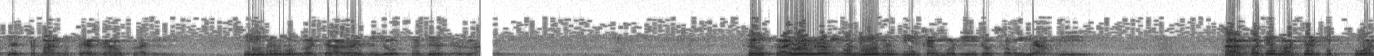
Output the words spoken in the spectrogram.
เสียดชาวบ้านก็แต่งเล่ากันสี่ไม่พูดวาจาไร้ประโยชน์เพราเชื่อเสียหลังทั้งกายกรรมก็ดีวิจีกรรมก็ดีทั้งสองอย่างนี้ ถ้าปฏิบัติได้ครบถ้วน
